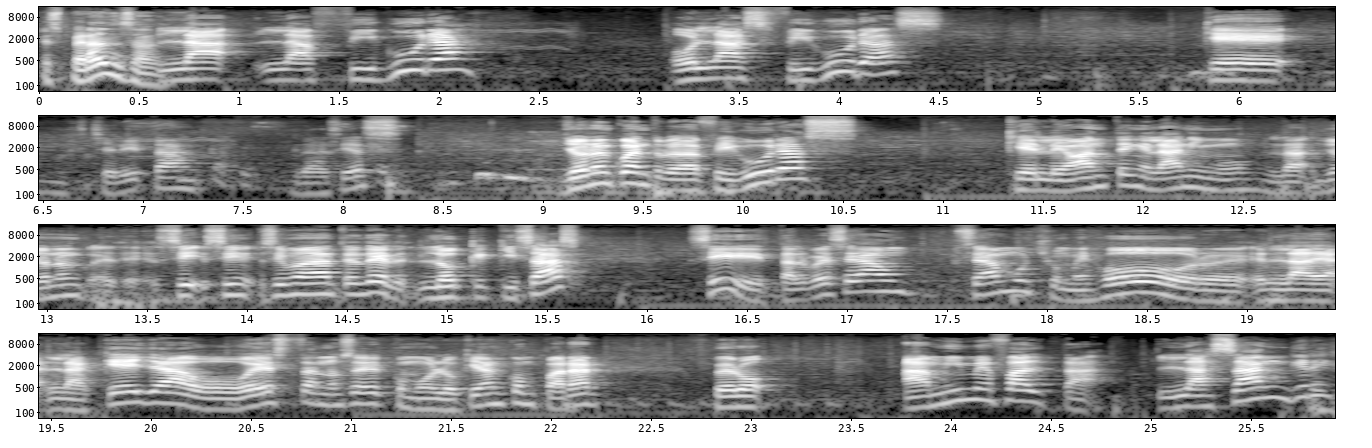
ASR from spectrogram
esperanza. la, la figura o las figuras que... Chelita, gracias. Yo no encuentro las figuras que levanten el ánimo. La- yo no, eh, sí, sí, sí me va a entender. Lo que quizás, sí, tal vez sea, un, sea mucho mejor eh, la, la aquella o esta, no sé, como lo quieran comparar. Pero a mí me falta la sangre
